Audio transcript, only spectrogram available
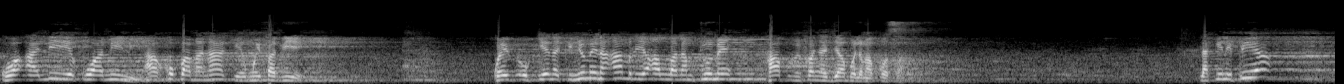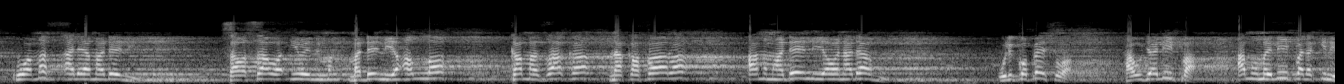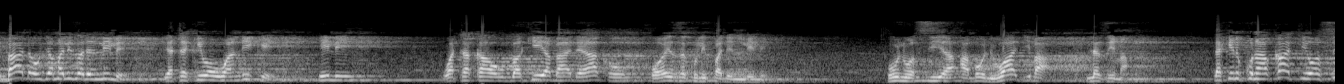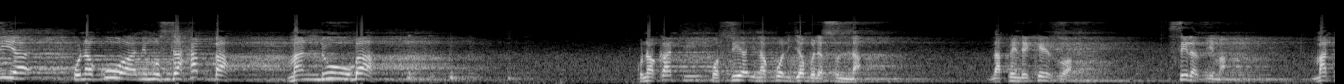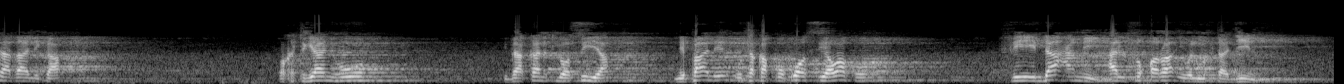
kwa aliyekuamini akupa manake muhifadhie. Kwa hivyo ukienda kinyume na amri ya Allah na mtume hapo umefanya jambo la makosa. Lakini pia kwa masala ya madeni sawa sawa iwe ni madeni ya Allah kama zaka na kafara ama madeni ya wanadamu. Ulikopeshwa haujalipa ama umelipa lakini bado hujamaliza deni lile. Yatakiwa uandike ili watakaobakia baada yako waweze kulipa deni lile. Huu ni wasia ambao ni wajiba lazima. Lakini kuna wakati wasia unakuwa ni mustahabba manduba kuna wakati wasia inakuwa ni jambo la sunna. Lapendekezwa si lazima. Mata dhalika wakati gani huo? Idha kanat alwasiya ni pale utakapokuwa wasia wako fi da'mi alfuqara'i walmuhtajin.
